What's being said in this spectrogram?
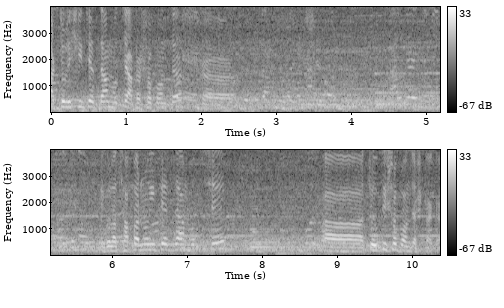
আটচল্লিশ ইঞ্চের দাম হচ্ছে আঠারোশো পঞ্চাশ এগুলো ছাপ্পান্ন ইঞ্চের দাম হচ্ছে চৌত্রিশশো পঞ্চাশ টাকা।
